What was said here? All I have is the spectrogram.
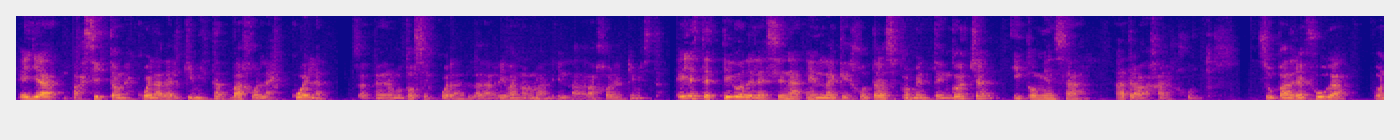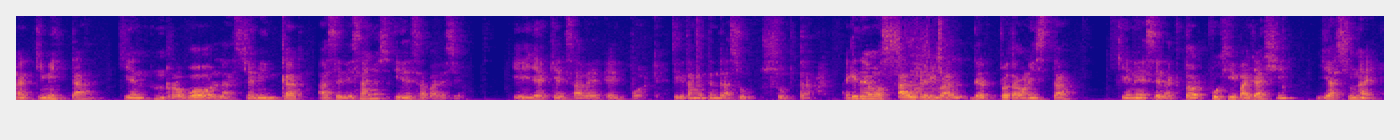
Ella asiste a una escuela de alquimistas bajo la escuela, o sea, tendremos dos escuelas, la de arriba normal y la de abajo el alquimista. Ella es testigo de la escena en la que J se convierte en Gocha y comienza a trabajar juntos. Su padre Fuga fue un alquimista quien robó las Gemin Card hace 10 años y desapareció. Y ella quiere saber el porqué. Así que también tendrá su subtrama. Aquí tenemos al rival del protagonista, quien es el actor Fujibayashi Yasunari.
